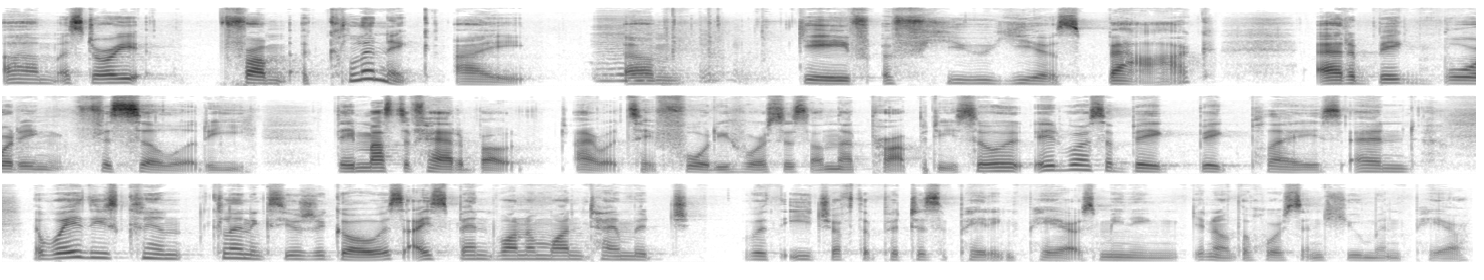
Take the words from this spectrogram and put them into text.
um, a story from a clinic I um, gave a few years back at a big boarding facility. They must have had about, I would say, 40 horses on that property. So, it was a big, big place. And the way these cl- clinics usually go is I spend one on one time with with each of the participating pairs, meaning you know the horse and human pair.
